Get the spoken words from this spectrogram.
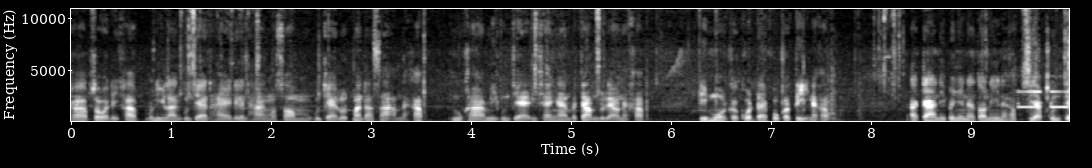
ครับสวัสดีครับวันนี้ร้านกุญแจไทยเดินทางมาซ่อมกุญแจรถมาด้าสามนะครับลูกค้ามีกุญแจที่ใช้งานประจำอยู่แล้วนะครับรีโมทก็กดได้ปกตินะครับ อาการที่เป็นอย่างนี้นตอนนี้นะครับ เสียบกุญแจ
